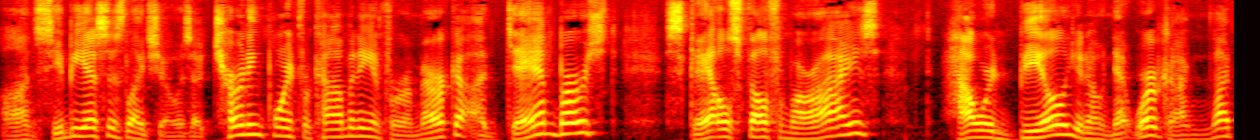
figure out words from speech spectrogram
on CBS's Late Show, is a turning point for comedy and for America. A dam burst, scales fell from our eyes. Howard Beale, you know, network, I'm not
